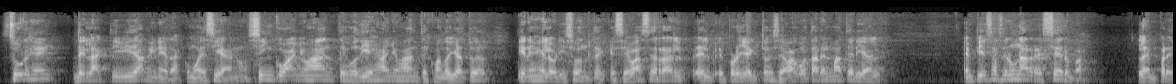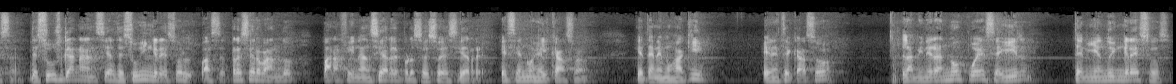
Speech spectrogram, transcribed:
surgen de la actividad minera, como decía, ¿no? Cinco años antes o diez años antes, cuando ya tú tienes el horizonte que se va a cerrar el, el proyecto, que se va a agotar el material, empieza a hacer una reserva la empresa de sus ganancias, de sus ingresos, reservando para financiar el proceso de cierre. Ese no es el caso que tenemos aquí. En este caso, la minera no puede seguir teniendo ingresos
